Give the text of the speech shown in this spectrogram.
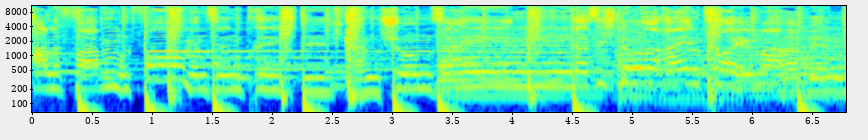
Alle Farben und Formen sind richtig. Kann schon sein, dass ich nur ein Träumer bin.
